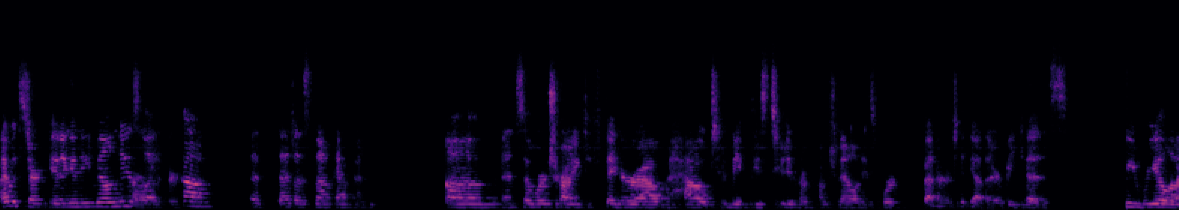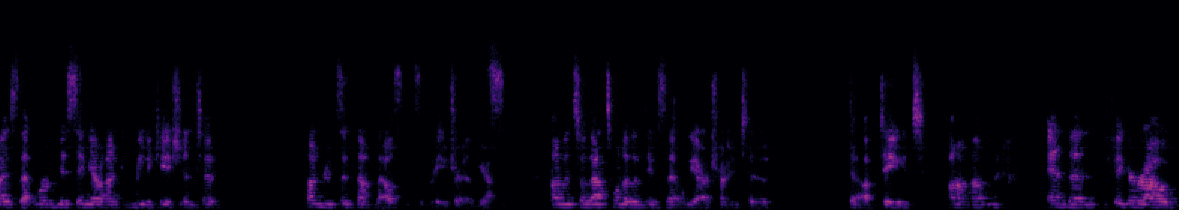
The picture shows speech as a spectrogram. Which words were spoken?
I would start getting an email newsletter. Um, That, that does not happen. Um, and so we're trying to figure out how to make these two different functionalities work better together because we realize that we're missing out on communication to hundreds, if not thousands of patrons. Yeah. Um, and so that's one of the things that we are trying to, to update, um, and then figure out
